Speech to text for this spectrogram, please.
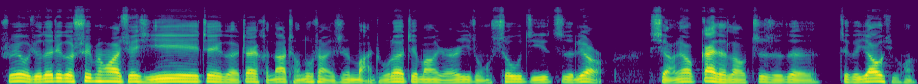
所以我觉得这个碎片化学习，这个在很大程度上也是满足了这帮人一种收集资料、想要 get 到知识的这个要求哈。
